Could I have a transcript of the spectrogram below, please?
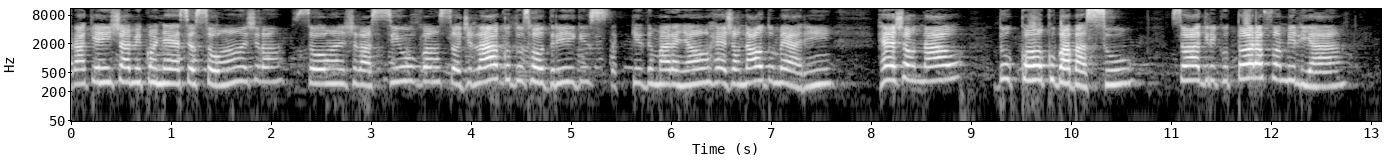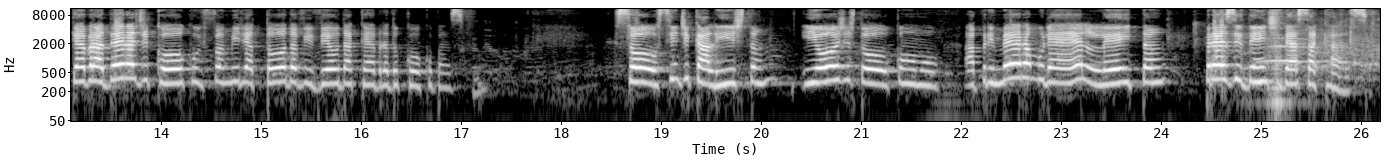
para quem já me conhece, eu sou Ângela, sou Ângela Silva, sou de Lago dos Rodrigues, aqui do Maranhão, regional do Mearim, regional do Coco Babaçu. Sou agricultora familiar, quebradeira de coco e família toda viveu da quebra do coco Babaçu. Sou sindicalista e hoje estou como a primeira mulher eleita presidente dessa casa.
